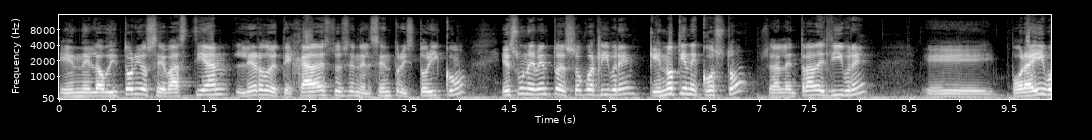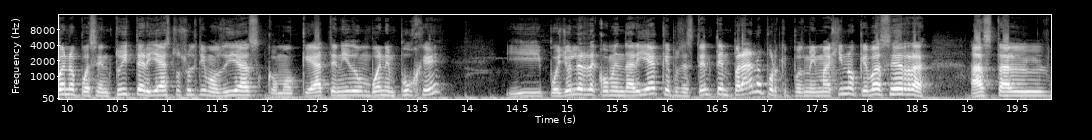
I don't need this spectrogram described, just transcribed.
en el auditorio Sebastián Lerdo de Tejada, esto es en el centro histórico. Es un evento de software libre que no tiene costo, o sea, la entrada es libre. Eh, por ahí, bueno, pues en Twitter ya estos últimos días como que ha tenido un buen empuje. Y pues yo les recomendaría que pues estén temprano porque pues me imagino que va a ser hasta el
